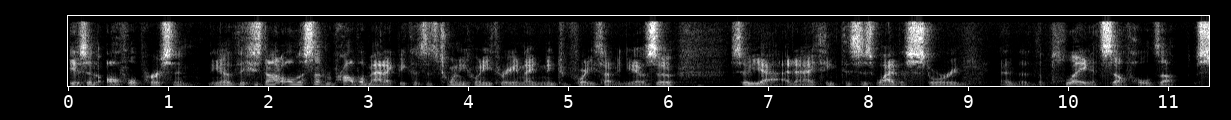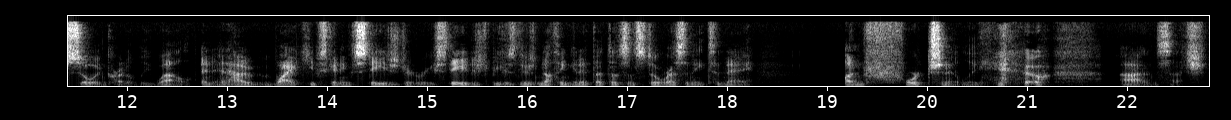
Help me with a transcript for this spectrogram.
is an awful person. You know he's not all of a sudden problematic because it's 2023 and 1947. You know so so yeah, and I think this is why the story and the, the play itself holds up so incredibly well, and and how why it keeps getting staged and restaged because there's nothing in it that doesn't still resonate today. Unfortunately, you know, uh, and such.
